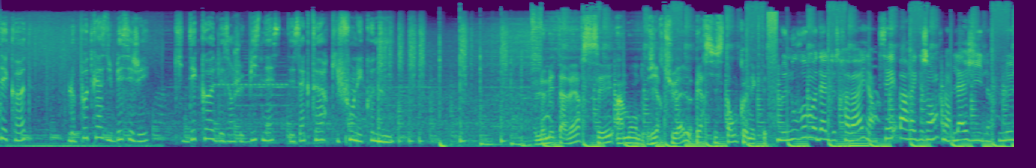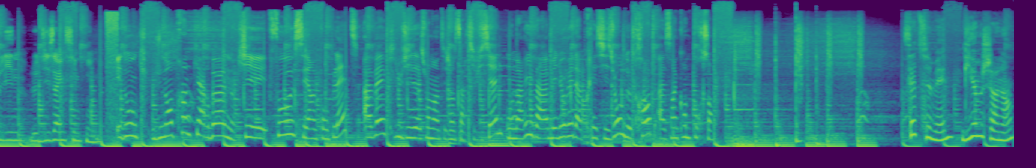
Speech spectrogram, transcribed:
Décode, le podcast du BCG qui décode les enjeux business des acteurs qui font l'économie. Le métavers, c'est un monde virtuel, persistant, connecté. Le nouveau modèle de travail, c'est par exemple l'agile, le lean, le design thinking. Et donc, d'une empreinte carbone qui est fausse et incomplète, avec l'utilisation d'intelligence artificielle, on arrive à améliorer la précision de 30 à 50 Cette semaine, Guillaume Charlin,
